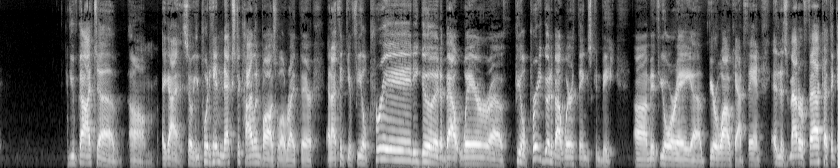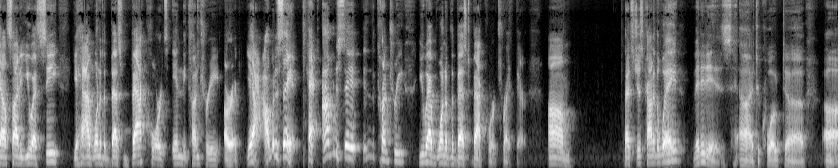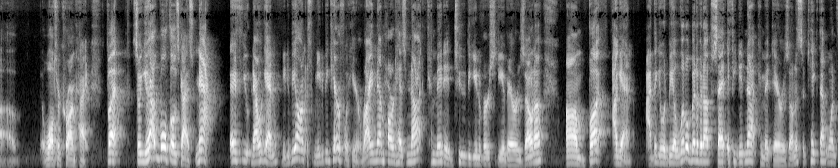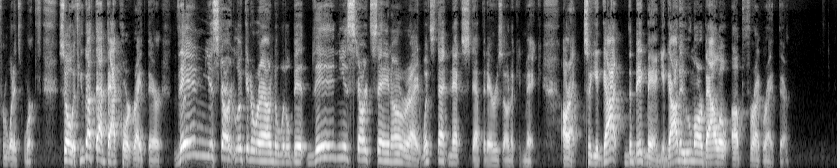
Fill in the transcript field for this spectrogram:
you've got uh, um, a guy. So you put him next to Kylan Boswell right there, and I think you feel pretty good about where uh, feel pretty good about where things can be um, if you're a uh, if you're a Wildcat fan. And as a matter of fact, I think outside of USC, you have one of the best backcourts in the country. Or yeah, I'm going to say it. Heck, I'm going to say it in the country. You have one of the best backcourts right there. Um, that's just kind of the way that it is, uh, to quote uh, uh, Walter Cronkite. But so you have both those guys now if you now again need to be honest, we need to be careful here. Ryan Nembhard has not committed to the University of Arizona, um, but again, I think it would be a little bit of an upset if he did not commit to Arizona. So take that one for what it's worth. So if you got that backcourt right there, then you start looking around a little bit. Then you start saying, all right, what's that next step that Arizona can make? All right. So you got the big man, you got Oumar Ballo up front right there.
